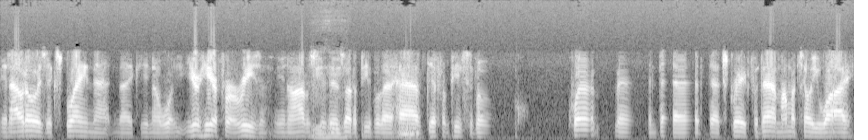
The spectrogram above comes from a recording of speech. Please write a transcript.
you know, I would always explain that, like, you know, you're here for a reason. You know, obviously mm-hmm. there's other people that have different pieces of equipment that that's great for them. I'm gonna tell you why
